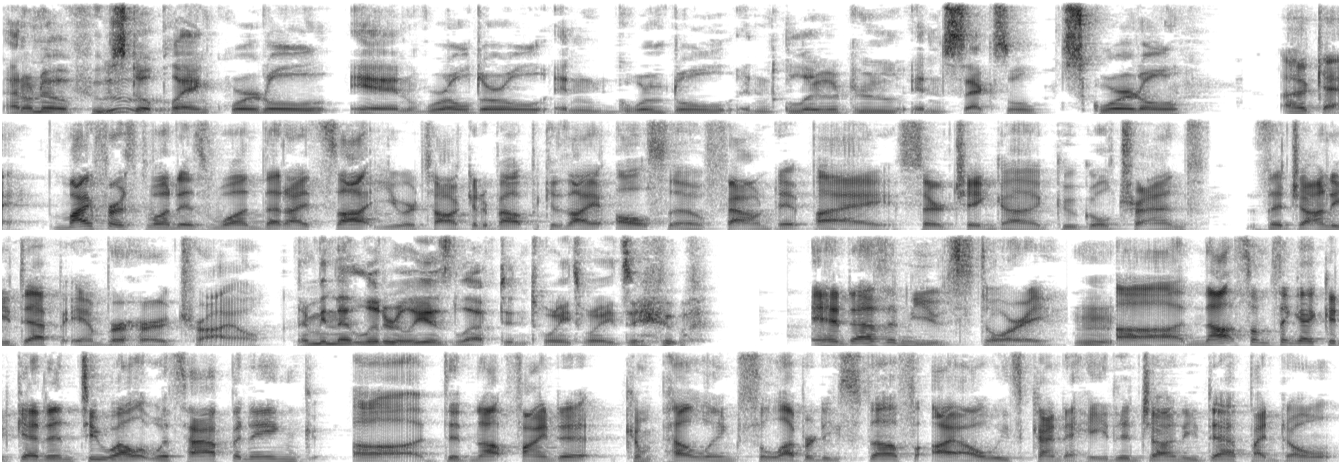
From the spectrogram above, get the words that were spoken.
I don't know if who's still playing Quirtle and Worldle and Gordle and Glodle and Sexel. Squirtle. Okay, my first one is one that I thought you were talking about because I also found it by searching uh, Google Trends. The Johnny Depp Amber Heard trial. I mean, that literally is left in 2022. And as a news story, Hmm. uh, not something I could get into while it was happening. Uh, did not find it compelling celebrity stuff. I always kind of hated Johnny Depp. I don't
